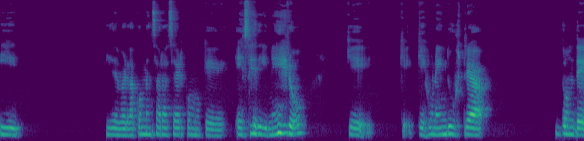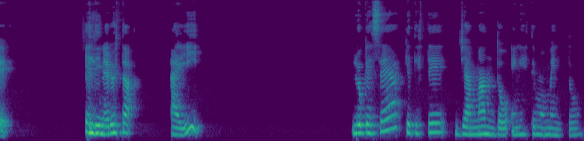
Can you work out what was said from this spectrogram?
y, y de verdad comenzar a hacer como que ese dinero, que, que es una industria donde el dinero está ahí, lo que sea que te esté llamando en este momento,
